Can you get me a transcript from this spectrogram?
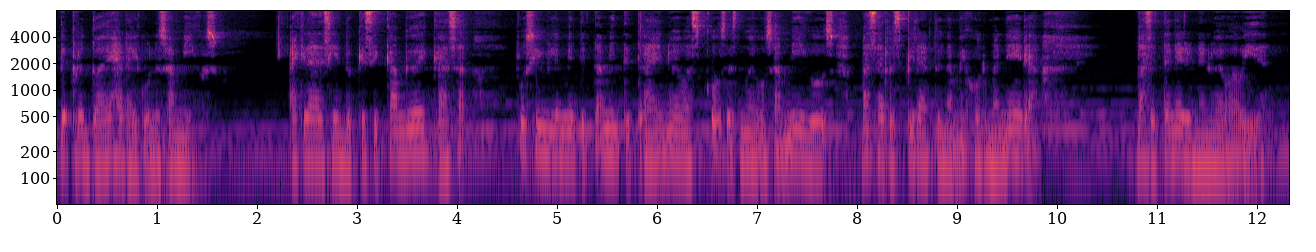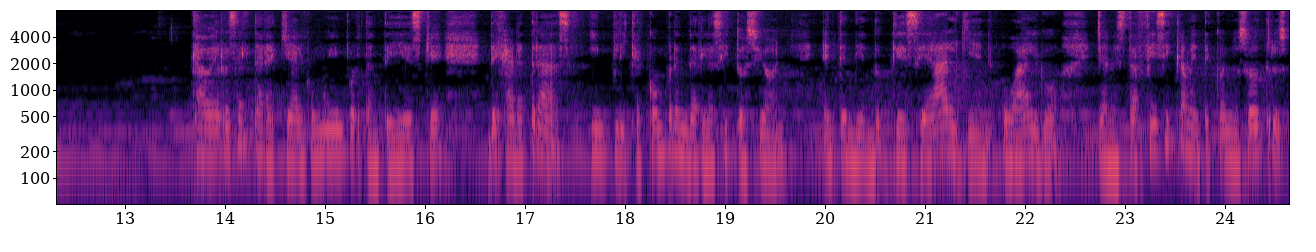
de pronto a dejar algunos amigos. Agradeciendo que ese cambio de casa posiblemente también te trae nuevas cosas, nuevos amigos, vas a respirar de una mejor manera, vas a tener una nueva vida. Cabe resaltar aquí algo muy importante y es que dejar atrás implica comprender la situación, entendiendo que ese alguien o algo ya no está físicamente con nosotros,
